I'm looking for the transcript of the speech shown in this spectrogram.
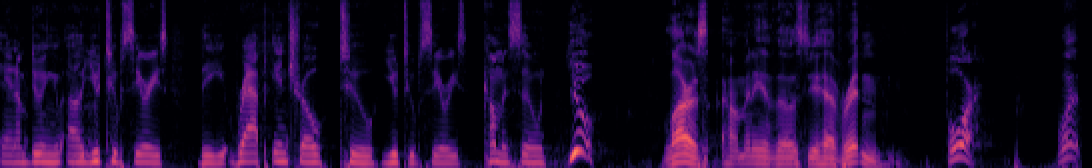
And I'm doing a hmm. YouTube series, the rap intro to YouTube series coming soon. Yeah. Lars, how many of those do you have written? Four. What?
